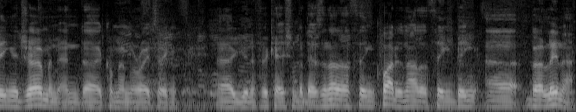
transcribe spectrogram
being a German and uh, commemorating uh, unification, but there's another thing, quite another thing, being a Berliner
